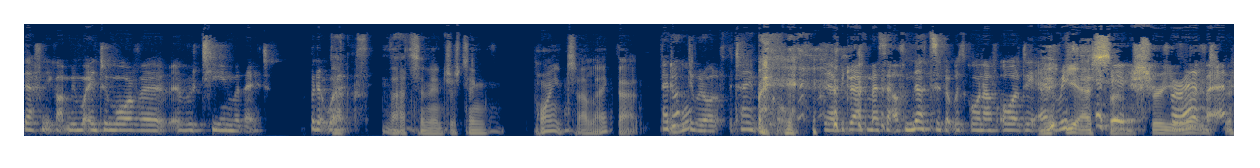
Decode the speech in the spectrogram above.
definitely got me into more of a, a routine with it. But it works. That, that's an interesting point. I like that. I don't what? do it all of the time. yeah, I'd be driving myself nuts if it was going off all day, every yes, day, I'm sure you forever.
